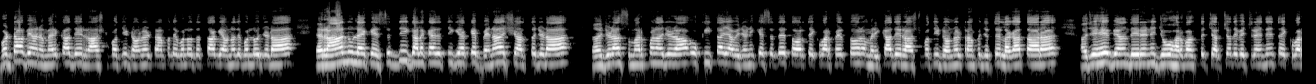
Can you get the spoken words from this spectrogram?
ਵੱਡਾ ਬਿਆਨ ਅਮਰੀਕਾ ਦੇ ਰਾਸ਼ਟਰਪਤੀ ਡੋਨਲਡ ਟਰੰਪ ਦੇ ਵੱਲੋਂ ਦਿੱਤਾ ਗਿਆ। ਉਹਨਾਂ ਦੇ ਵੱਲੋਂ ਜਿਹੜਾ ਈਰਾਨ ਨੂੰ ਲੈ ਕੇ ਸਿੱਧੀ ਗੱਲ ਕਹਿ ਦਿੱਤੀ ਗਿਆ ਕਿ ਬਿਨਾਂ ਸ਼ਰਤ ਜਿਹੜਾ ਜਿਹੜਾ ਸਮਰਪਣ ਆ ਜਿਹੜਾ ਉਹ ਕੀਤਾ ਜਾਵੇ। ਜਾਨੀ ਕਿ ਸਿੱਧੇ ਤੌਰ ਤੇ ਇੱਕ ਵਾਰ ਫਿਰ ਤੋਂ ਅਮਰੀਕਾ ਦੇ ਰਾਸ਼ਟਰਪਤੀ ਡੋਨਲਡ ਟਰੰਪ ਜਿੱਥੇ ਲਗਾਤਾਰ ਅਜਿਹੇ ਬਿਆਨ ਦੇ ਰਹੇ ਨੇ, ਜੋ ਹਰ ਵਕਤ ਚਰਚਾ ਦੇ ਵਿੱਚ ਰਹਿੰਦੇ ਨੇ, ਤਾਂ ਇੱਕ ਵਾਰ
